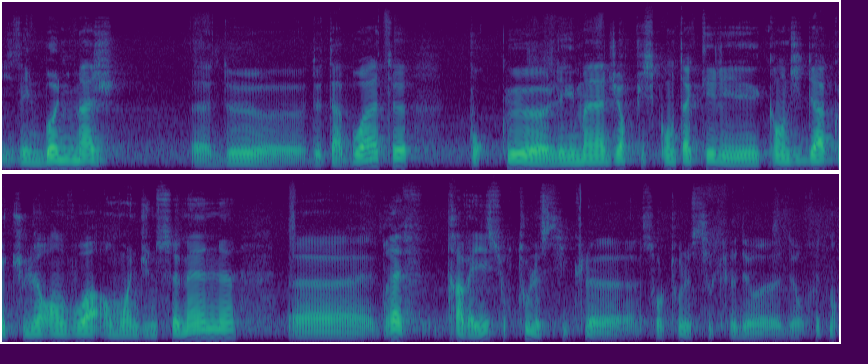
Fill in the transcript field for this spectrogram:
ils aient une bonne image de, de ta boîte, pour que les managers puissent contacter les candidats que tu leur envoies en moins d'une semaine. Euh, bref, travailler sur tout le cycle, euh, sur tout le cycle de, de recrutement.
